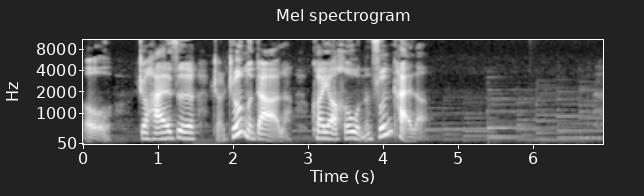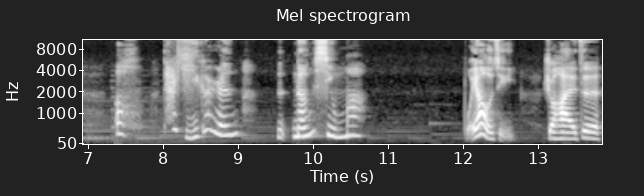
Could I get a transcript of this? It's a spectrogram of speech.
哦，这孩子长这么大了，快要和我们分开了。”哦，他一个人能行吗？不要紧。这孩子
